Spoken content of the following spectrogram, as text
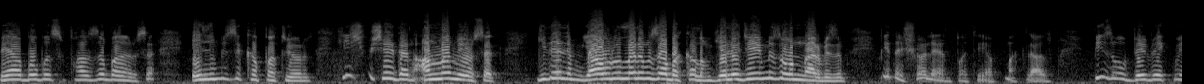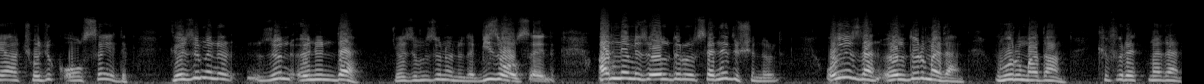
veya babası fazla bağırırsa elimizi kapatıyoruz. Hiçbir şeyden anlamıyorsak gidelim yavrularımıza bakalım. Geleceğimiz onlar bizim. Bir de şöyle empati yapmak lazım. Biz o bebek veya çocuk olsaydık gözümüzün önünde gözümüzün önünde biz olsaydık annemiz öldürülse ne düşünürdük? O yüzden öldürmeden, vurmadan, küfür etmeden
